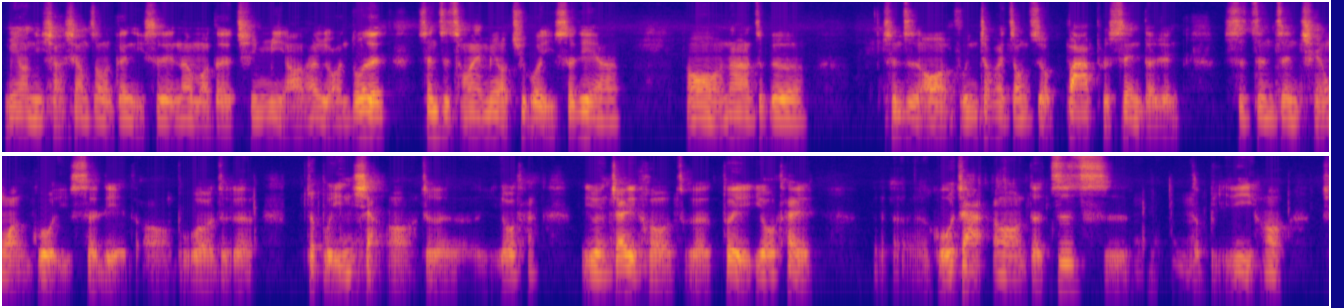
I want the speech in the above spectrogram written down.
没有你想象中的跟以色列那么的亲密啊。他有很多人甚至从来没有去过以色列啊。哦，那这个甚至哦，福音教会中只有八 percent 的人是真正前往过以色列的哦。不过这个这不影响哦，这个犹太 evangelical 这个对犹太呃国家哦的支持的比例哈，其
